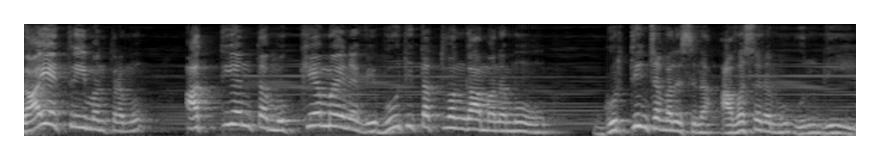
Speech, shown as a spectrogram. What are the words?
గాయత్రి మంత్రము అత్యంత ముఖ్యమైన విభూతి తత్వంగా మనము గుర్తించవలసిన అవసరము ఉంది.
